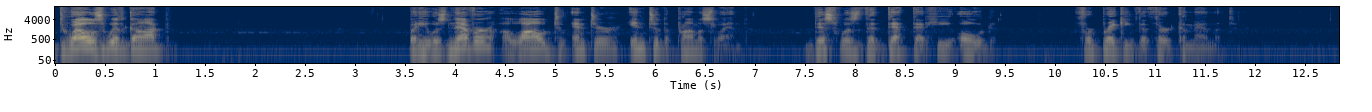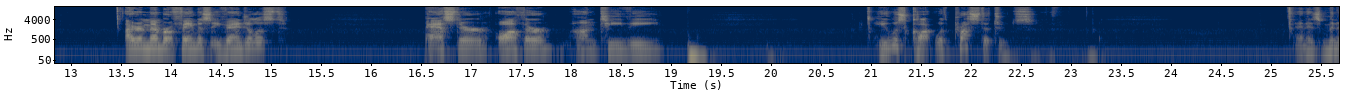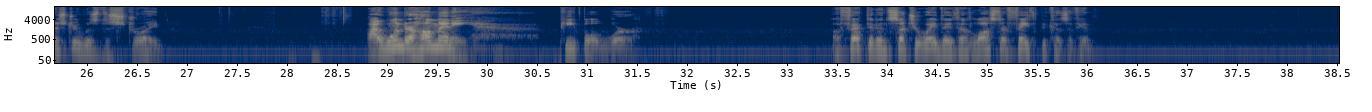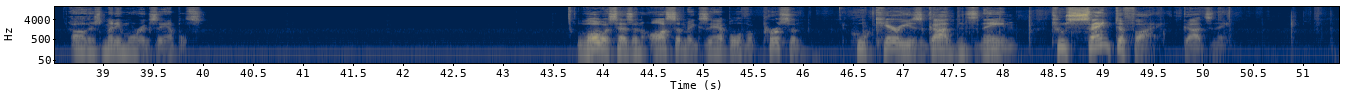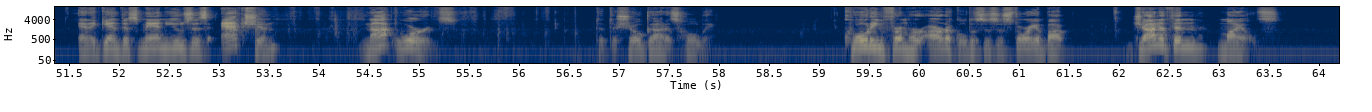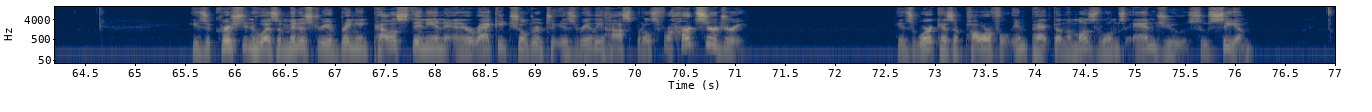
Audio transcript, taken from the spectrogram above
dwells with God, but he was never allowed to enter into the promised land. This was the debt that he owed for breaking the third commandment. I remember a famous evangelist, pastor, author on TV. He was caught with prostitutes, and his ministry was destroyed. I wonder how many people were affected in such a way that they lost their faith because of him. Oh, there's many more examples. Lois has an awesome example of a person who carries God's name to sanctify God's name. And again, this man uses action, not words, to, to show God is holy. Quoting from her article, this is a story about Jonathan Miles. He's a Christian who has a ministry of bringing Palestinian and Iraqi children to Israeli hospitals for heart surgery. His work has a powerful impact on the Muslims and Jews who see him,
